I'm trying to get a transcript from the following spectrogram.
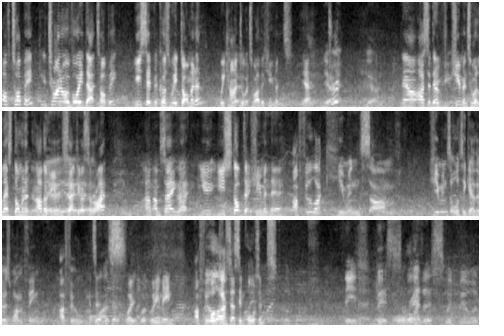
Off topic. You're trying to avoid that topic. You said because we're dominant, we can't Yeah. do it to other humans. Yeah. Yeah. True. Yeah. Now, I said there are humans who are less dominant than other Yeah, humans. Does yeah, that give us the yeah. right? Um, I'm saying that you, you stopped at human there. I feel like humans, um, humans all together is one thing. I feel more That's it, or that's What, what, what do you mean? I feel What like gives us importance? This. this. All all of this. We build.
